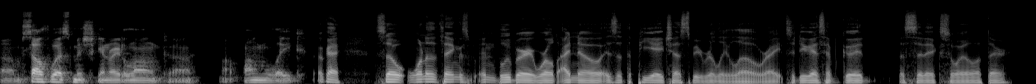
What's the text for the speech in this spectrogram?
um, southwest Michigan, right along uh, on the lake. Okay. So one of the things in blueberry world I know is that the pH has to be really low, right? So do you guys have good acidic soil up there?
